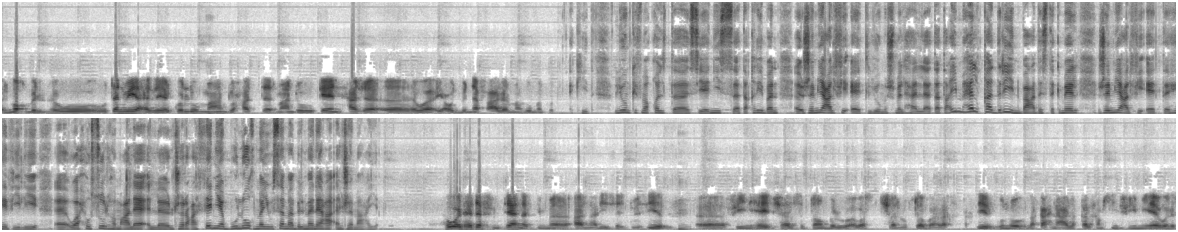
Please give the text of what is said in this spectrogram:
المقبل وتنويع هذا كله ما عنده حتى ما عنده كان حاجة آه، هو يعود بالنفع على المنظومة كلها. أكيد، اليوم كيف ما قلت آه، سيانيس تقريبا آه، جميع الفئات اليوم يشملها التطعيم، هل قادرين بعد استكمال جميع الفئات هذه وحصولهم على الجرعة الثانية بلوغ ما يسمى بالمناعة الجماعية؟ هو الهدف نتاعنا كما اعلن عليه سيد الوزير آه في نهاية شهر سبتمبر واواسط شهر أكتوبر على تقدير نكونوا لقحنا على الأقل 50% ولا 60%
